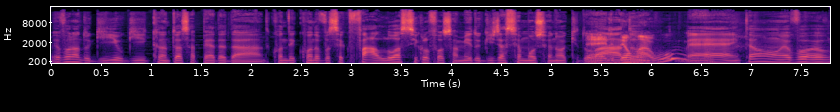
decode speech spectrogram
Eu vou na do Gui. O Gui cantou essa pedra da. Quando, quando você falou a ciclofosfamida, o Gui já se emocionou aqui do É, ele lado. deu uma, uh! É, então eu vou. eu-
